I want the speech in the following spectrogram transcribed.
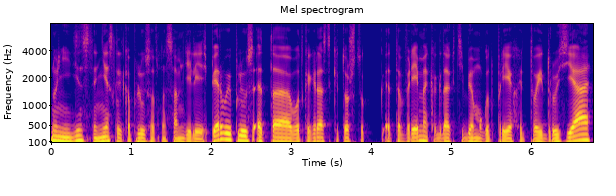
ну, не единственное, несколько плюсов на самом деле есть. Первый плюс — это вот как раз-таки то, что это время, когда к тебе могут приехать твои друзья,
